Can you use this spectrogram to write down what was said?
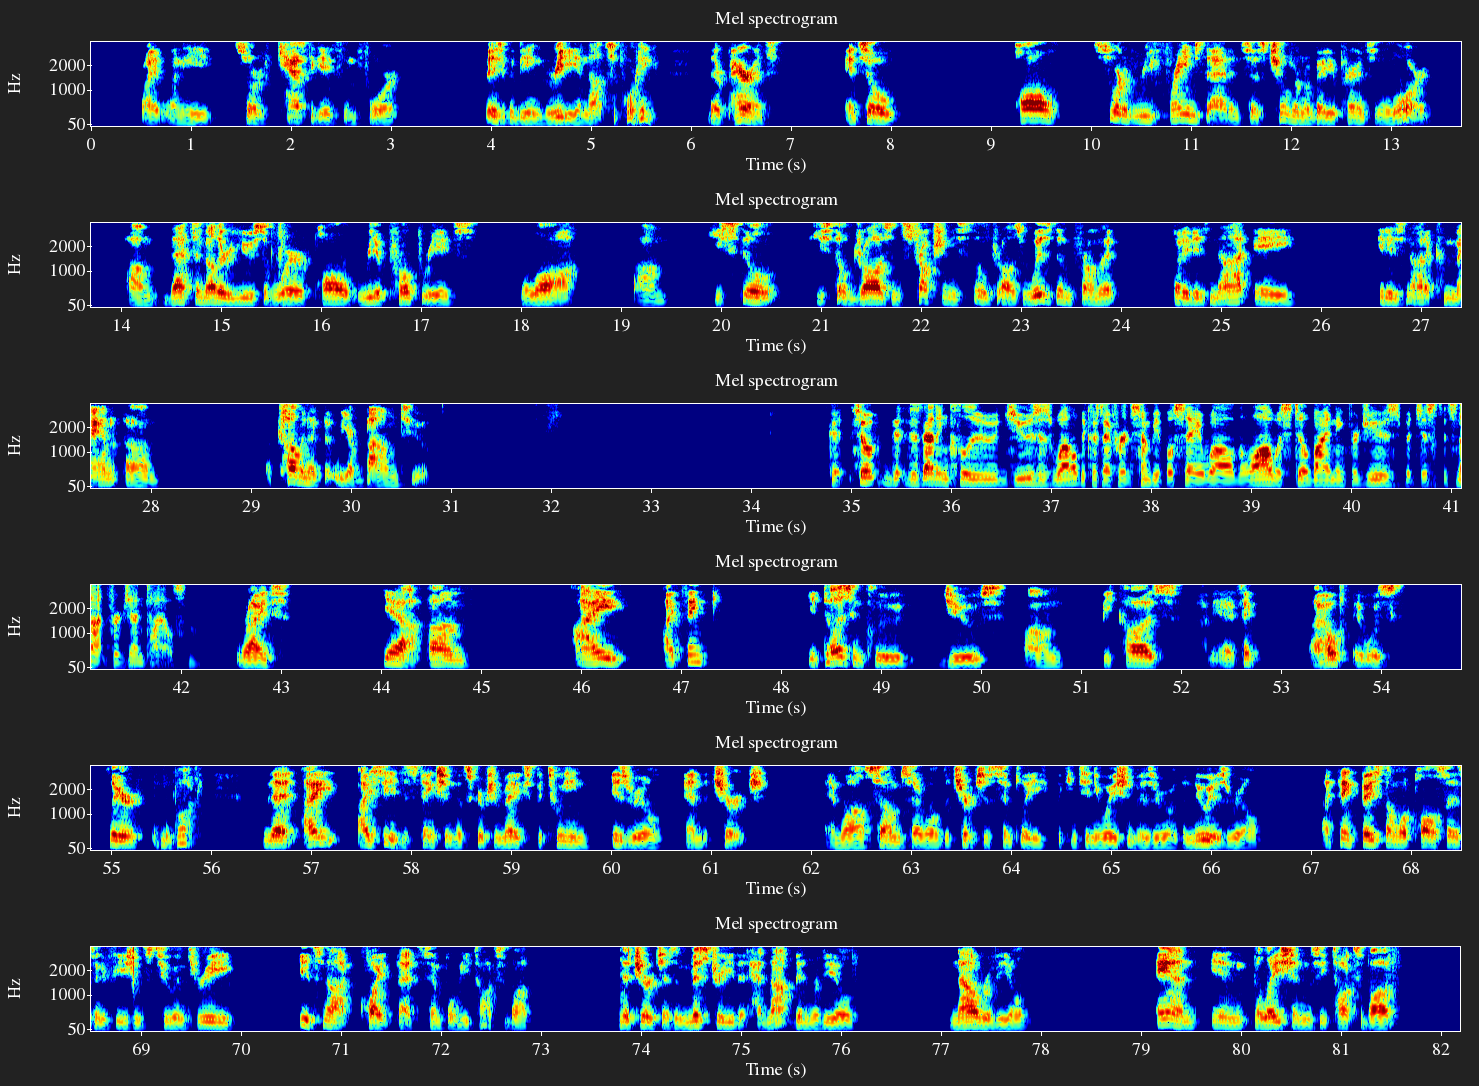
right? When he sort of castigates them for basically being greedy and not supporting their parents. And so Paul sort of reframes that and says, Children, obey your parents in the Lord. Um, that's another use of where Paul reappropriates the law. Um, he still he still draws instruction, he still draws wisdom from it, but it is not a it is not a command um, a covenant that we are bound to. Good. So, th- does that include Jews as well? Because I've heard some people say, well, the law was still binding for Jews, but just it's not for Gentiles. Right. Yeah. Um, I I think it does include Jews um, because I mean I think I hope it was clear in the book that I I see a distinction that Scripture makes between Israel and the church. And while some say, well, the church is simply the continuation of Israel or the new Israel, I think based on what Paul says in Ephesians 2 and 3, it's not quite that simple. He talks about the church as a mystery that had not been revealed, now revealed. And in Galatians, he talks about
